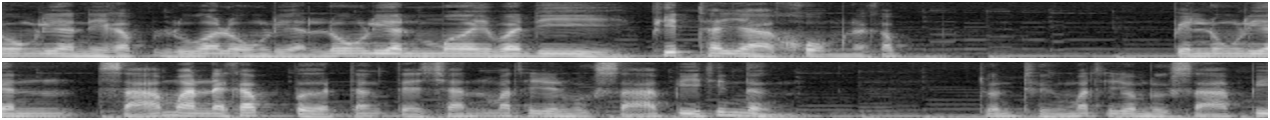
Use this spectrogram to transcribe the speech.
รงเรียนนี่ครับรั้วโรงเรียน โรงเรียนเมยวดี พิทยาคมนะครับ เป็นโรงเรียนสามัญนนะครับ เปิดตั้งแต่ชั้นมัธยมศึกษาปีที่ 1 จนถึงมัธยมศึกษาปี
